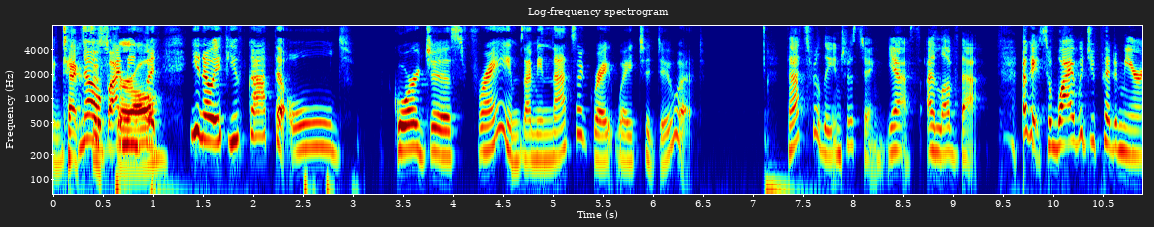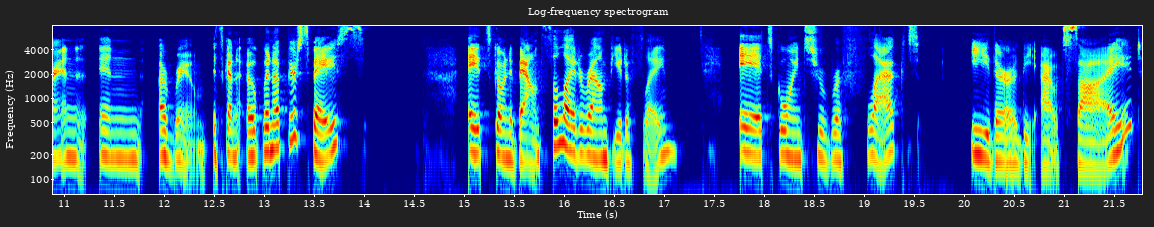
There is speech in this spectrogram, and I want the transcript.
no. Texas no, but girl. I mean, but you know, if you've got the old gorgeous frames, I mean, that's a great way to do it. That's really interesting. Yes, I love that. Okay, so why would you put a mirror in in a room? It's going to open up your space. It's going to bounce the light around beautifully it's going to reflect either the outside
